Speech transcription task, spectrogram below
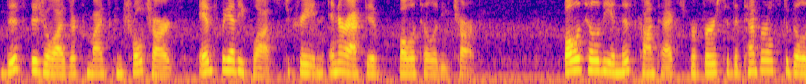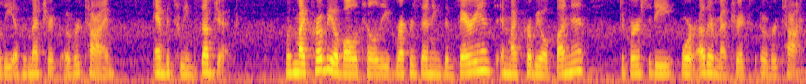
This visualizer combines control charts and spaghetti plots to create an interactive volatility chart. Volatility in this context refers to the temporal stability of a metric over time and between subjects, with microbial volatility representing the variance in microbial abundance, diversity, or other metrics over time.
